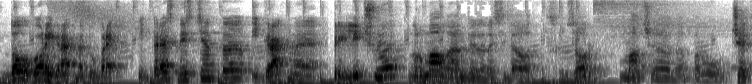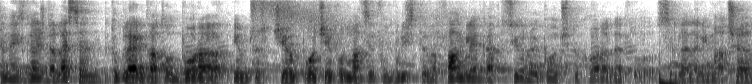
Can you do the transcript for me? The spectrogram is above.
долу-горе играхме добре. В интерес на истината играхме прилично. Нормално е Англия да не си дават зор. Матча на първо четене изглежда лесен. Като гледах двата отбора, имам чувство, че имам повече информация за футболистите в Англия, както сигурно и повечето хора, дето са гледали матча.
